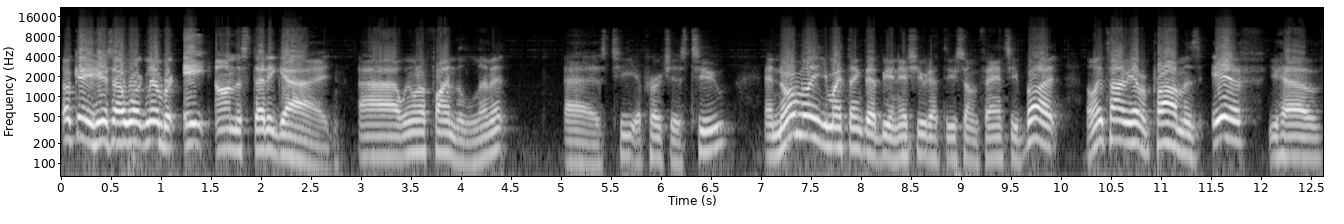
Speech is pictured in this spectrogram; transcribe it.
Okay, here's our work number 8 on the study guide. Uh, we want to find the limit as t approaches 2. And normally you might think that'd be an issue, you'd have to do something fancy, but the only time you have a problem is if you have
